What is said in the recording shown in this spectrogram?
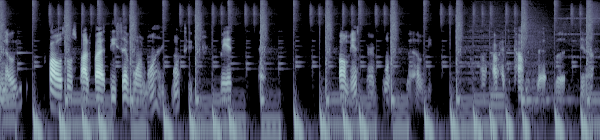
You know, you can follow us on Spotify at D711 if you want to. Man, um, Instagram you. I mean, I'll have to comment that, but yeah.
